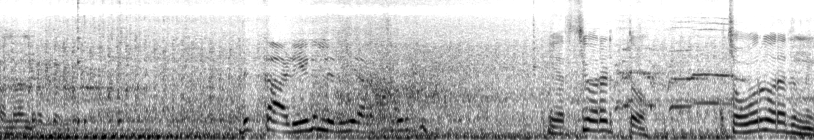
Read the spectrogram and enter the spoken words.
പന്ത്രണ്ട്. ഇത് കഴിയണില്ല നീ ഇറച്ചി. ഇറച്ചി കുറെ എടുത്തോ? ചോറ് കുറെ തിന്ന്.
